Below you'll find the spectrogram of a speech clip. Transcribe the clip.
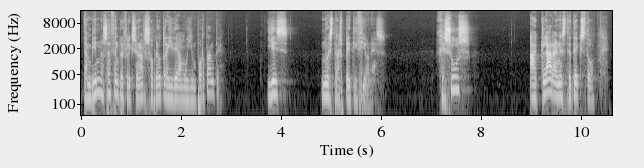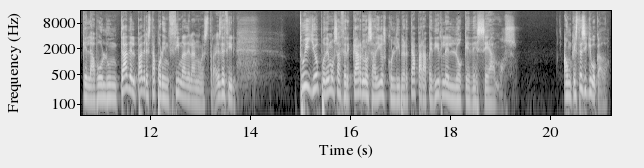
también nos hacen reflexionar sobre otra idea muy importante, y es nuestras peticiones. Jesús aclara en este texto que la voluntad del Padre está por encima de la nuestra. Es decir, tú y yo podemos acercarnos a Dios con libertad para pedirle lo que deseamos. Aunque estés equivocado,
